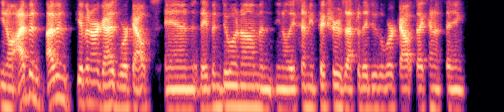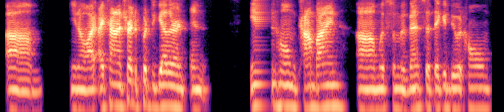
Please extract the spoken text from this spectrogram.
you know, I've been I've been giving our guys workouts, and they've been doing them, and you know, they send me pictures after they do the workouts, that kind of thing. Um, you know, I, I kind of tried to put together and, an in-home combine um, with some events that they could do at home.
